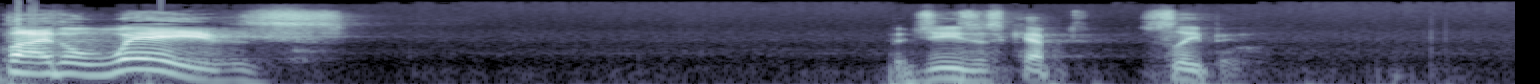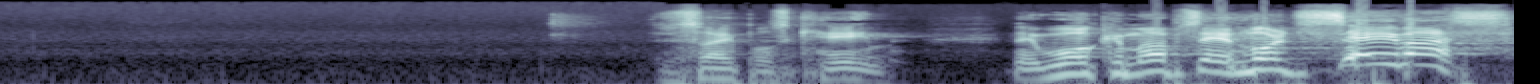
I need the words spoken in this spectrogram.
by the waves. But Jesus kept sleeping. The disciples came. They woke him up saying, Lord, save us!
